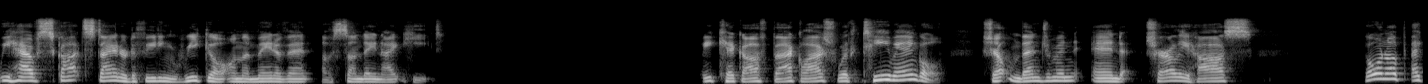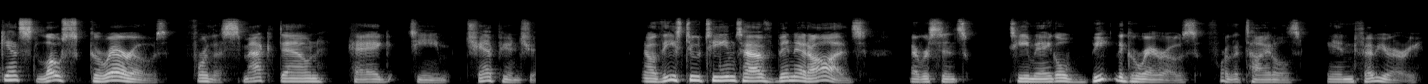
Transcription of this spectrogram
we have Scott Steiner defeating Rico on the main event of Sunday Night Heat. We kick off Backlash with Team Angle, Shelton Benjamin and Charlie Haas going up against Los Guerreros for the SmackDown Tag Team Championship. Now, these two teams have been at odds ever since Team Angle beat the Guerreros for the titles in February.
